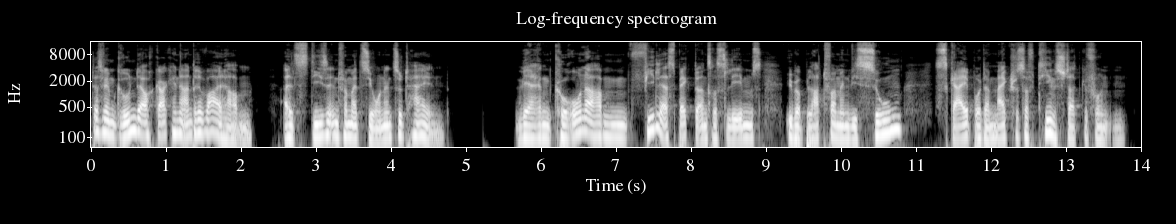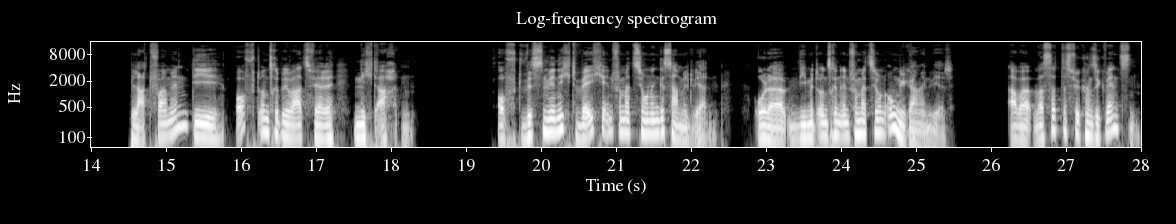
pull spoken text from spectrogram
dass wir im Grunde auch gar keine andere Wahl haben, als diese Informationen zu teilen. Während Corona haben viele Aspekte unseres Lebens über Plattformen wie Zoom, Skype oder Microsoft Teams stattgefunden. Plattformen, die oft unsere Privatsphäre nicht achten. Oft wissen wir nicht, welche Informationen gesammelt werden oder wie mit unseren Informationen umgegangen wird. Aber was hat das für Konsequenzen?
